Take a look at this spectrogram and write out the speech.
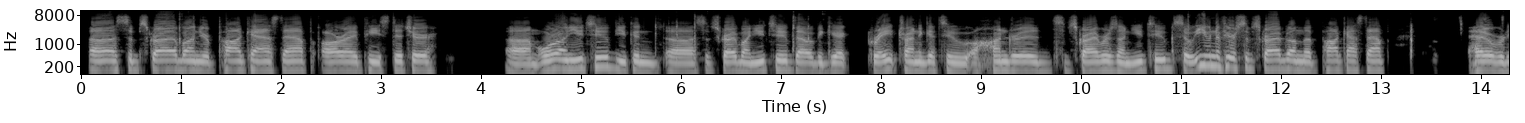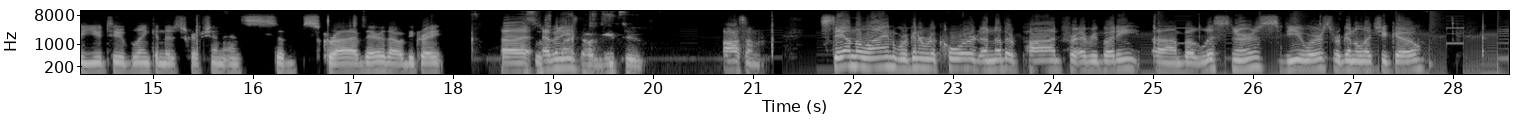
Uh, subscribe on your podcast app, RIP Stitcher, um, or on YouTube. You can uh, subscribe on YouTube. That would be great. Trying to get to hundred subscribers on YouTube. So even if you're subscribed on the podcast app, head over to YouTube. Link in the description and subscribe there. That would be great. Uh, Ebony, on YouTube. Awesome. Stay on the line. We're going to record another pod for everybody. Uh, but listeners, viewers, we're going to let you go.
